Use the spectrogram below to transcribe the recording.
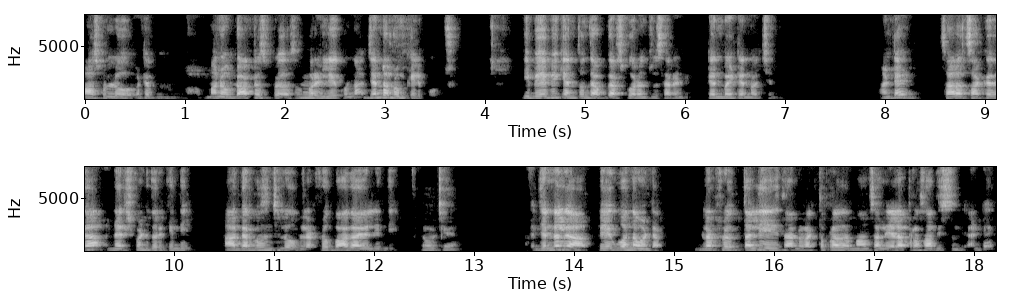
హాస్పిటల్లో అంటే మనం డాక్టర్స్ సూపర్ Hmm. లేకుండా జనరల్ రూమ్కి వెళ్ళిపోవచ్చు. ఈ బేబీకి ఎంత ఉంది అబ్గార్ స్కోర్ అని చూసారండి? టెన్ బై టెన్ వచ్చింది. అంటే చాలా చక్కగా నరిష్మెంట్ దొరికింది. ఆ గర్భసంచిలో బ్లడ్ ఫ్లో బాగా వెళ్ళింది. ఓకే. జనరల్గా పేగు బంధం అంటారు బ్లడ్ ఫ్లో తల్లి తన రక్త ప్ర- మాంసాలను ఎలా ప్రసాదిస్తుంది అంటే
